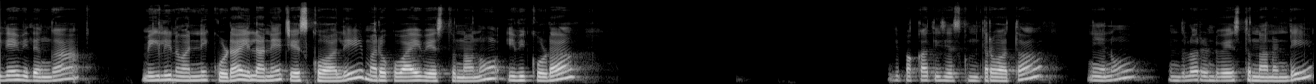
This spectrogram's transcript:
ఇదే విధంగా మిగిలినవన్నీ కూడా ఇలానే చేసుకోవాలి. మరొక వాయి వేస్తున్నాను. ఇవి కూడా ఇది పక్కా తీసేసుకున్న తర్వాత నేను ఇందులో రెండు వేస్తున్నానండి.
